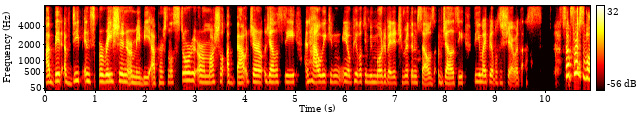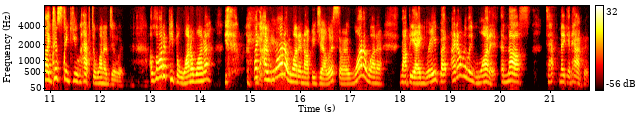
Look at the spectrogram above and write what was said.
a bit of deep inspiration, or maybe a personal story or a mashal about je- jealousy, and how we can, you know, people can be motivated to rid themselves of jealousy that you might be able to share with us. So, first of all, I just think you have to want to do it. A lot of people want to want to like I want to want to not be jealous or I want to want to not be angry, but I don't really want it enough to make it happen.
